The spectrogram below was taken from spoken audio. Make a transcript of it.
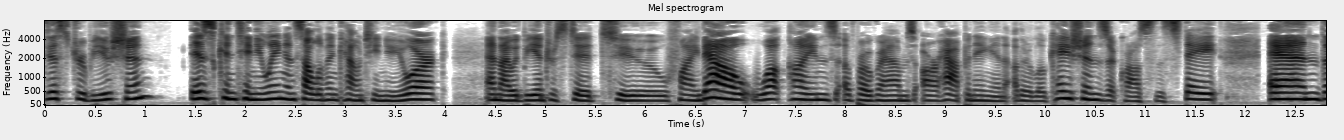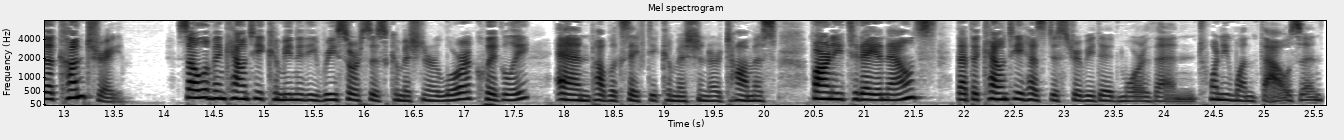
distribution is continuing in Sullivan County, New York. And I would be interested to find out what kinds of programs are happening in other locations across the state and the country. Sullivan County Community Resources Commissioner Laura Quigley and Public Safety Commissioner Thomas Farney today announced that the county has distributed more than 21,000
